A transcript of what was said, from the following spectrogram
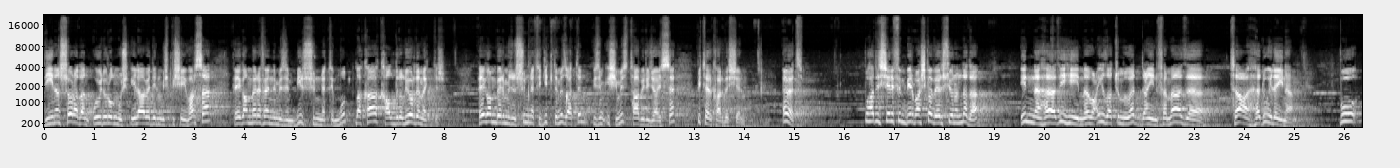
dine sonradan uydurulmuş, ilave edilmiş bir şey varsa, Peygamber Efendimizin bir sünneti mutlaka kaldırılıyor demektir. Peygamberimizin sünneti gitti mi zaten bizim işimiz tabiri caizse biter kardeşlerim. Evet, bu hadis-i şerifin bir başka versiyonunda da inne hâzihi mev'izatu müveddi'in femâzâ ta'hedu ileyna bu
